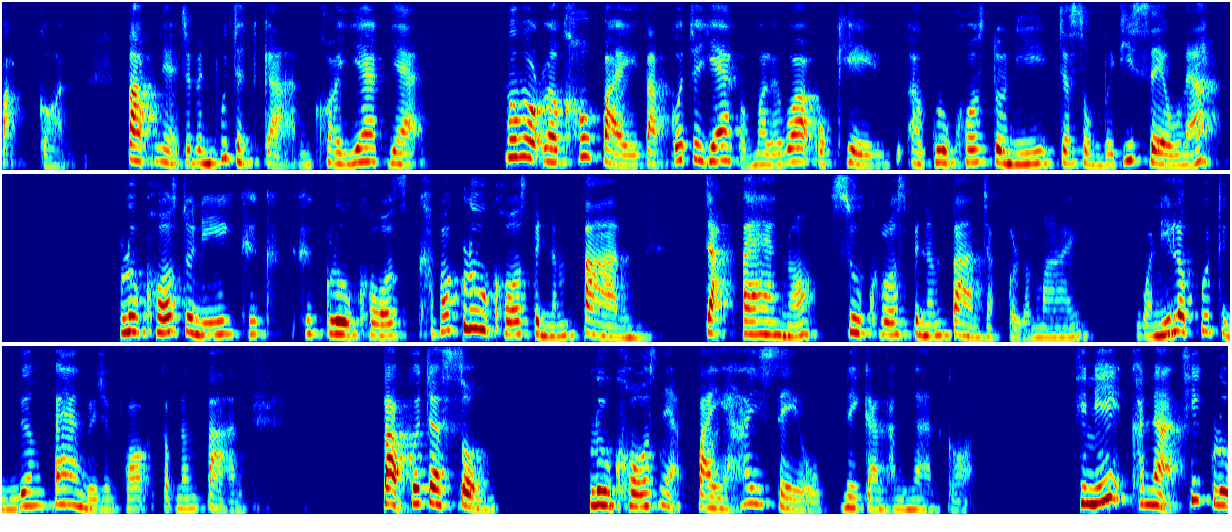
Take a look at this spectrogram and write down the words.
ตับก่อน ตับเนี่ยจะเป็นผู้จัดการคอยแยกแยะ เมื่อเราเข้าไปตับก็จะแยกออกมาเลยว่าโอเคกลูโคสตัวนี้จะส่งไปที่เซลล์นะกลูโคสตัวนี้คือคือกลูโคสคำว่ากลูโคสเป็นน้ำตาลจากแป้งเนาะซูโครสเป็นน้ำตาลจากผลไม้ วันนี้เราพูดถึงเรื่องแป้งโดยเฉพาะกับน้ำตาล ตับก็จะส่งกลูโคสเนี่ยไปให้เซลล์ในการทำงานก่อน ทีนี้ขณะที่กลู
